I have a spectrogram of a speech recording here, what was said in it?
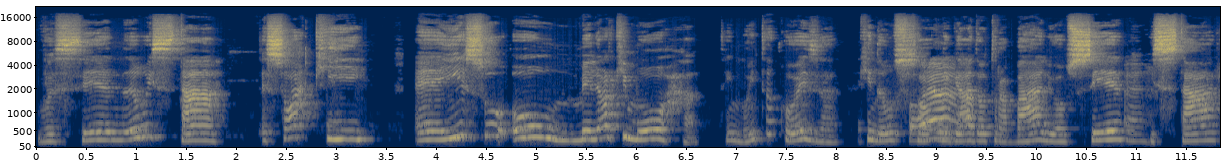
você não está, é só aqui, é isso ou melhor que morra. Tem muita coisa que não só Fora... ligada ao trabalho, ao ser, é. estar,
